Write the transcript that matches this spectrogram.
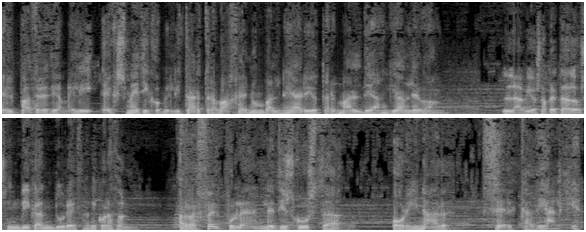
El padre de Amélie, ex médico militar, trabaja en un balneario termal de Anguien-le-Vent. Labios apretados indican dureza de corazón. A Raphael Poulain le disgusta orinar cerca de alguien.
